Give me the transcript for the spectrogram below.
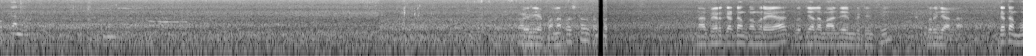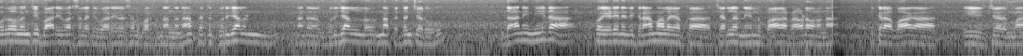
ఓకేనా చెప్పాలా ఫస్ట్ నా పేరు గడ్డం కొమరయ్య గురిజాల మాజీ ఎంపీటీసీ గురిజాల. గత మూడు రోజుల నుంచి భారీ వర్షాలు అది భారీ వర్షాలు పడుతున్నందున పెద్ద గురిజాల గురిజాలలో ఉన్న పెద్ద చెరువు దాని మీద ఒక ఏడెనిమిది గ్రామాల యొక్క చెర్ల నీళ్ళు బాగా రావడం వలన ఇక్కడ బాగా ఈ మా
